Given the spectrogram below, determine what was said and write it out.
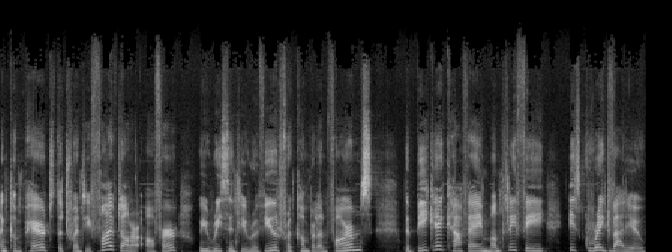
And compared to the $25 offer we recently reviewed for Cumberland Farms, the BK Cafe monthly fee is great value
